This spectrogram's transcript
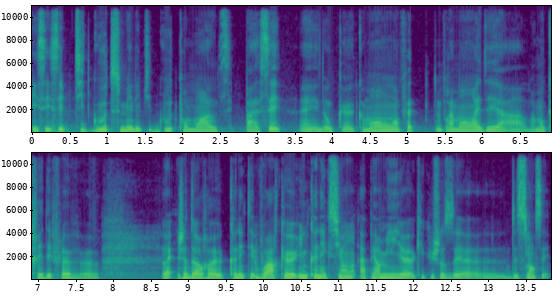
et c'est ces petites gouttes, mais les petites gouttes, pour moi, c'est pas assez. Et donc, euh, comment en fait vraiment aider à vraiment créer des fleuves Ouais, j'adore euh, connecter, voir qu'une connexion a permis euh, quelque chose euh, de se lancer.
